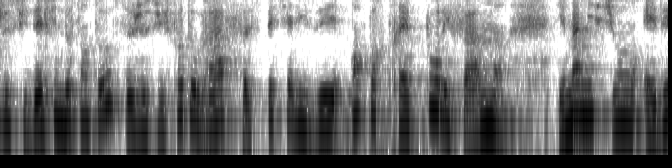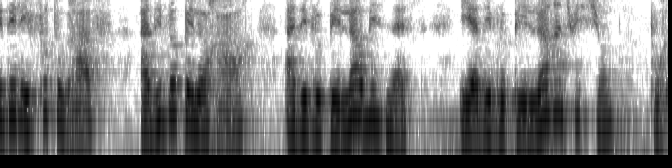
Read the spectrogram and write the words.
Je suis Delphine Dos Santos, je suis photographe spécialisée en portrait pour les femmes et ma mission est d'aider les photographes à développer leur art, à développer leur business et à développer leur intuition pour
